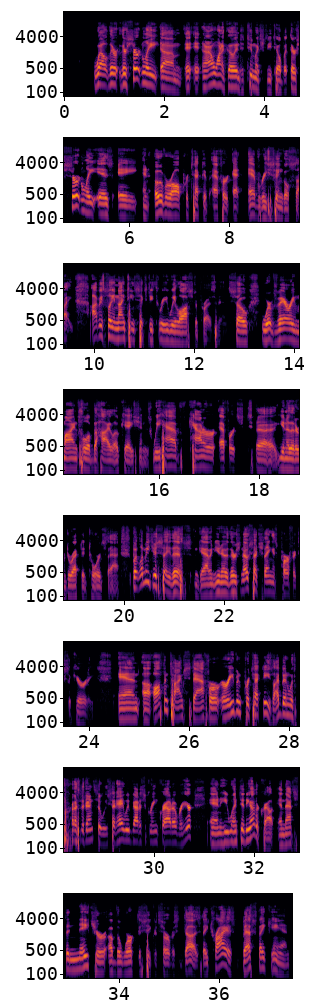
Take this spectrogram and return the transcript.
Well, there, there certainly, um, it, it, and I don't want to go into too much detail, but there certainly is a an overall protective effort at every single site. Obviously, in 1963, we lost a president, so we're very mindful of the high locations. We have counter efforts, uh, you know, that are directed towards that. But let me just say this, Gavan. You know, there's no such thing as perfect security, and uh, oftentimes staff or, or even protectees. I've been with presidents that we said, "Hey, we've got a screen crowd over here," and he went to the other crowd, and that's the nature of the work the Secret Service does. They try as best they can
